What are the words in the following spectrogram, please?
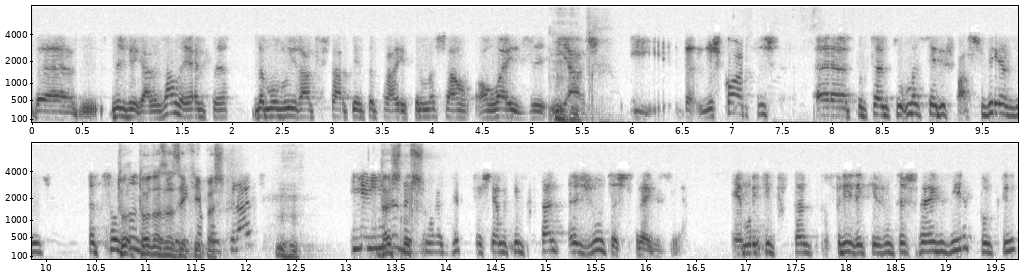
da, das brigadas de alerta, da mobilidade que está atenta para a informação ao Waze e, uhum. às, e da, dos cortes, uh, portanto, uma série de espaços verdes. Portanto, são todas as equipas. Uhum. E ainda, deixe-me dizer que isto é muito importante, as juntas de freguesia. É muito importante referir aqui as juntas de freguesia porque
